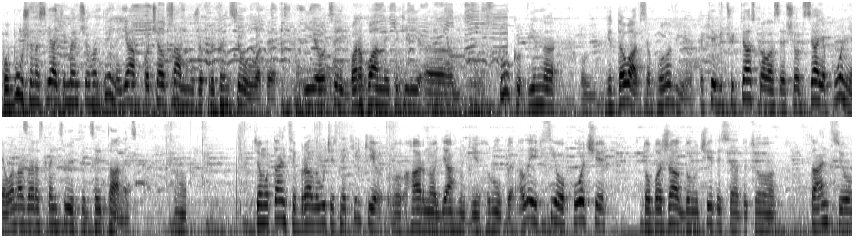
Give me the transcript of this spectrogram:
Побувши на святі менше години, я почав сам уже пританцьовувати. І оцей барабанний такий е, стук, він е, віддавався в голові. Таке відчуття склалося, що вся Японія вона зараз танцює цей танець. В цьому танці брали участь не тільки о, гарно одягнуті групи, але й всі охочі, хто бажав долучитися до цього танцю,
